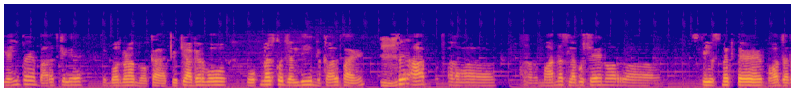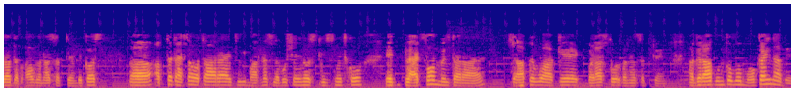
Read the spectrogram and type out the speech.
यहीं पे भारत के लिए एक बहुत बड़ा मौका है। क्योंकि अगर वो ओपनर्स को जल्दी निकाल पाए फिर आप मानस लबुशेन और स्टीव स्मिथ पे बहुत ज़्यादा दबाव बना सकते हैं। बिकॉज़ अब तक ऐसा होता आ रहा है कि मार्नस लबुशेन और स्टीव स्मिथ को एक प्लेटफॉर्म मिलता रहा है जहाँ पे वो आके एक बड़ा स्कोर बना सकते हैं। अगर आप उनको वो मौका ही ना दें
